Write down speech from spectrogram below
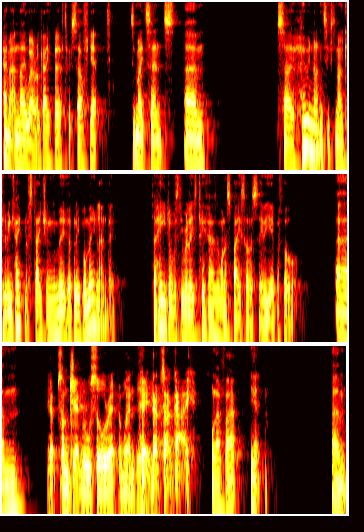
came out of nowhere or gave birth to itself. Yet it made sense. Um, so, who in 1969 could have been capable of staging a, believable moon landing? So he'd obviously released 2001: A Space Odyssey the year before. Um, Yep, some general saw it and went, Yeah. "Hey, that's that guy." We'll have that. Yeah. Um,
